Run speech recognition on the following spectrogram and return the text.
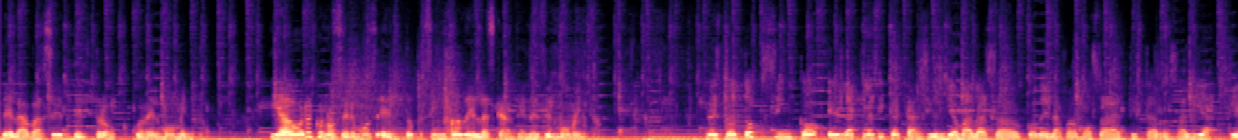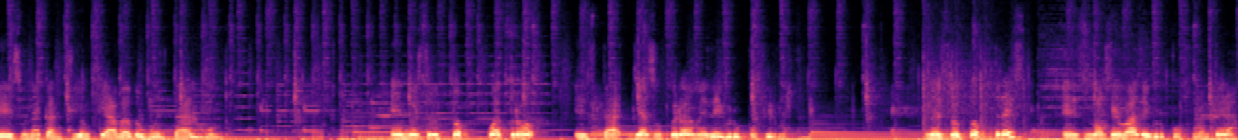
de la base del tronco con el momento. Y ahora conoceremos el top 5 de las canciones del momento. Nuestro top 5 es la clásica canción llamada Saoko de la famosa artista Rosalía, que es una canción que ha dado vuelta al mundo. En nuestro top 4 está Ya Supérame de Grupo Firme. Nuestro top 3 es No se va de Grupo Frontera.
